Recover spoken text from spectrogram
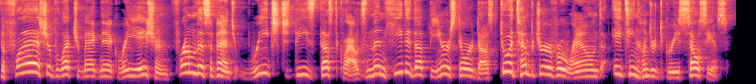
the flash of electromagnetic radiation from this event reached these dust clouds and then heated up the interstellar dust to a temperature of around 1800 degrees Celsius.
